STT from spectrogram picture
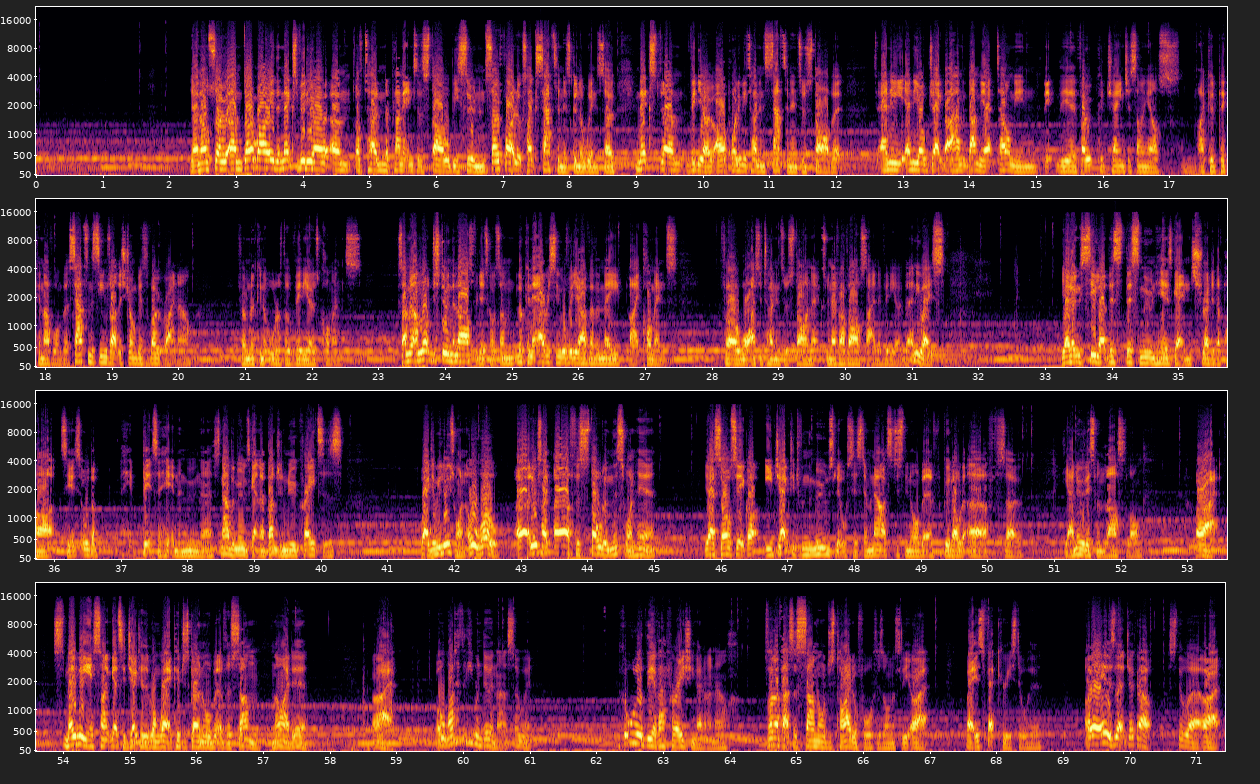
Yeah, and also, um, don't worry, the next video um, of turning the planet into the star will be soon. And so far, it looks like Saturn is going to win. So, next um, video, I'll probably be turning Saturn into a star. But any any object that I haven't done yet, tell me, and it, the vote could change to something else. And I could pick another one. But Saturn seems like the strongest vote right now, from looking at all of the videos comments. So I'm, I'm not just doing the last video's comments. I'm looking at every single video I've ever made, like comments for what I should turn into a star next whenever I've asked that in a video. But anyways, yeah, you can see like this this moon here is getting shredded apart. See, it's all the bits are hitting the moon there. So now the moon's getting a bunch of new craters. Wait, did we lose one? Oh, whoa. Uh, it looks like Earth has stolen this one here. Yeah, so obviously it got ejected from the moon's little system. Now it's just in orbit of good old Earth. So, yeah, I knew this wouldn't last long. Alright. Maybe if something gets ejected the wrong way, it could just go in orbit of the sun. No idea. Right. Oh, why does it keep on doing that? That's so weird. Look at all of the evaporation going on now. I don't know if that's the sun or just tidal forces, honestly. Alright. Wait, is Thackeray still here? Oh yeah, it is. Look, check it out. It's still there. Alright.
